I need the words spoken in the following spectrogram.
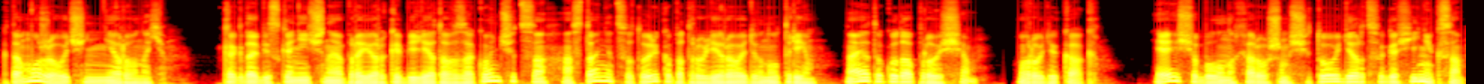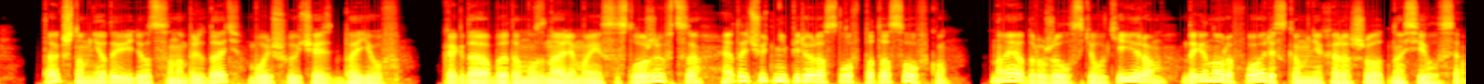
к тому же очень нервный. Когда бесконечная проверка билетов закончится, останется только патрулировать внутри, а это куда проще. Вроде как. Я еще был на хорошем счету у герцога Феникса, так что мне доведется наблюдать большую часть боев. Когда об этом узнали мои сослуживцы, это чуть не переросло в потасовку. Но я дружил с Килкейром, да и Норов Уарис ко мне хорошо относился.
